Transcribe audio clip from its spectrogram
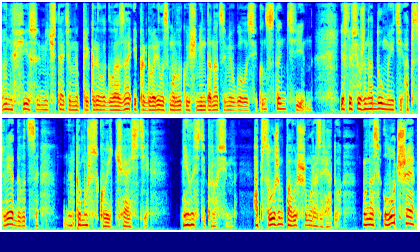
Анфиса мечтательно прикрыла глаза и проговорила с мурлыкающими интонациями в голосе. «Константин, если все же надумаете обследоваться по мужской части, милости просим, обслужим по высшему разряду. У нас лучшее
